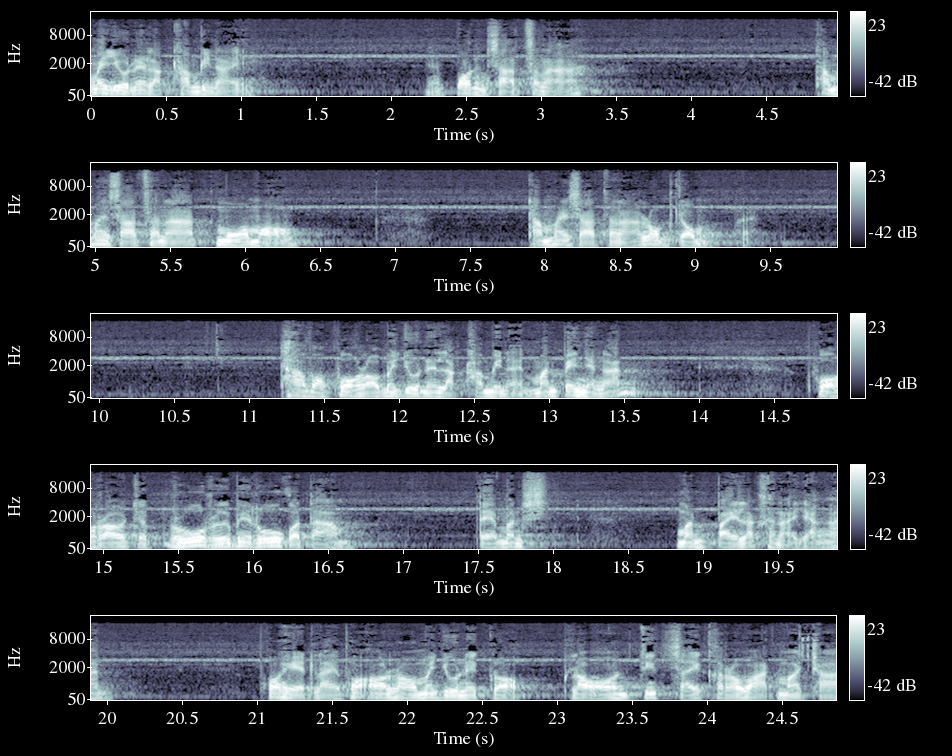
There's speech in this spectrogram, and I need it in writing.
ไม่อยู่ในหลักธรรมวินัยป้นศาสนา ทำให้ศาสนามัวหมองทำให้ศาสนาล่มจม ถ้าว่าพวกเราไม่อยู่ในหลักธรรมวินัยมันเป็นอย่างนั้น พวกเราจะรู้หรือไม่รู้ก็ตาม แต่มันมันไปลักษณะอย่างนั้น เพราะเหตุไรเพราะเอาเราไม่อยู่ในกรอบ เราเอาจิตใสครวาตมาใช้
